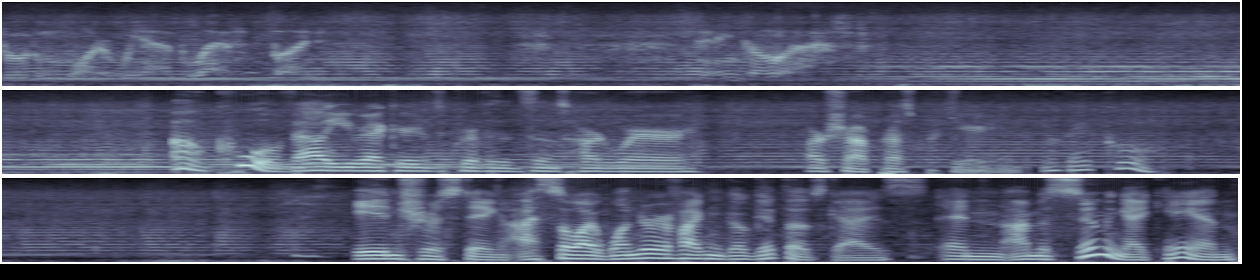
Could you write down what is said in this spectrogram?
food and water we have left, but it ain't gonna last. Oh, cool. Value Records, Griffith & Sons Hardware, our shop Presbyterian. Okay, cool. Interesting. I, so I wonder if I can go get those guys. And I'm assuming I can.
